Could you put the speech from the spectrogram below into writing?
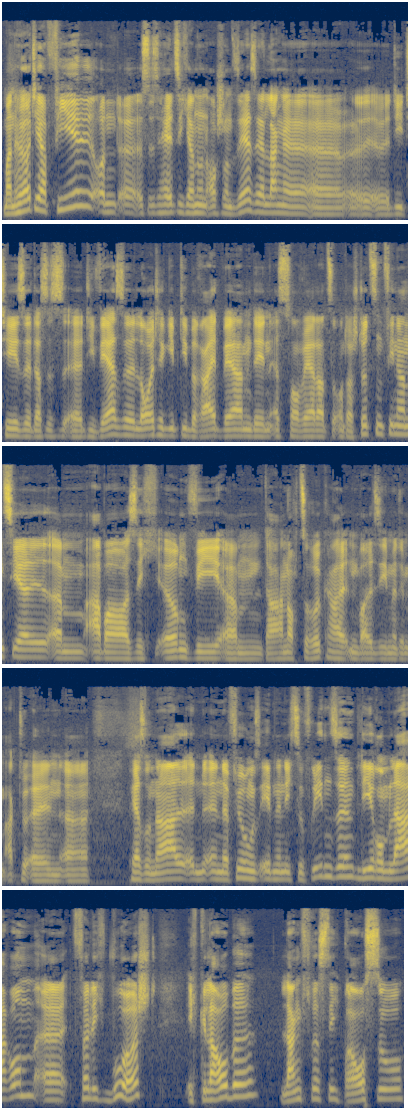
man hört ja viel und äh, es ist, hält sich ja nun auch schon sehr, sehr lange äh, die These, dass es äh, diverse Leute gibt, die bereit wären, den SV Werder zu unterstützen finanziell, ähm, aber sich irgendwie ähm, da noch zurückhalten, weil sie mit dem aktuellen äh, Personal in, in der Führungsebene nicht zufrieden sind. Lirum Larum, äh, völlig wurscht. Ich glaube, langfristig brauchst du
